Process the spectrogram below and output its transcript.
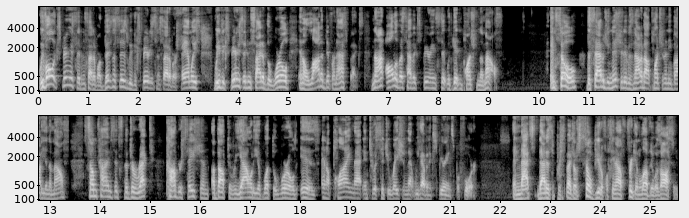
We've all experienced it inside of our businesses. We've experienced it inside of our families. We've experienced it inside of the world in a lot of different aspects. Not all of us have experienced it with getting punched in the mouth. And so the Savage Initiative is not about punching anybody in the mouth. Sometimes it's the direct conversation about the reality of what the world is and applying that into a situation that we haven't experienced before. And that's that is the perspective. So beautiful, Tina. I freaking loved it. It was awesome.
